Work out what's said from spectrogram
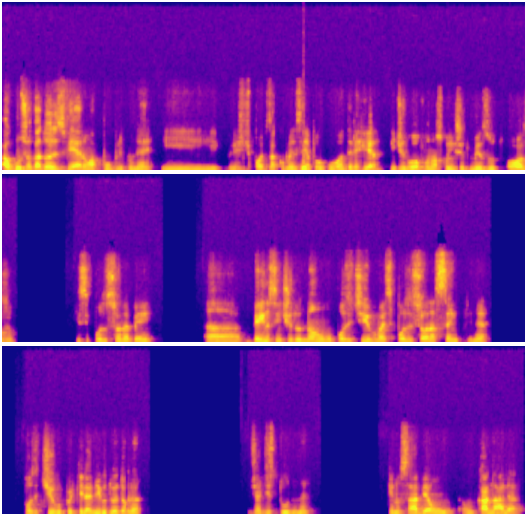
Alguns jogadores vieram a público, né, e a gente pode usar como exemplo o André Herrera, e de novo o nosso conhecido Mesut Ozil, que se posiciona bem, uh, bem no sentido não positivo, mas se posiciona sempre, né. Positivo porque ele é amigo do Edogan. Já diz tudo, né? Quem não sabe é um, é um canalha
